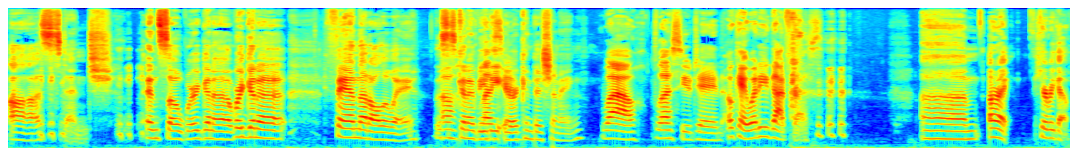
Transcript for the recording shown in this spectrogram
uh, stench, and so we're gonna we're gonna fan that all away. This Oh, is gonna be the air conditioning. Wow. Bless you, Jane. Okay, what do you got for us? Um, all right, here we go.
